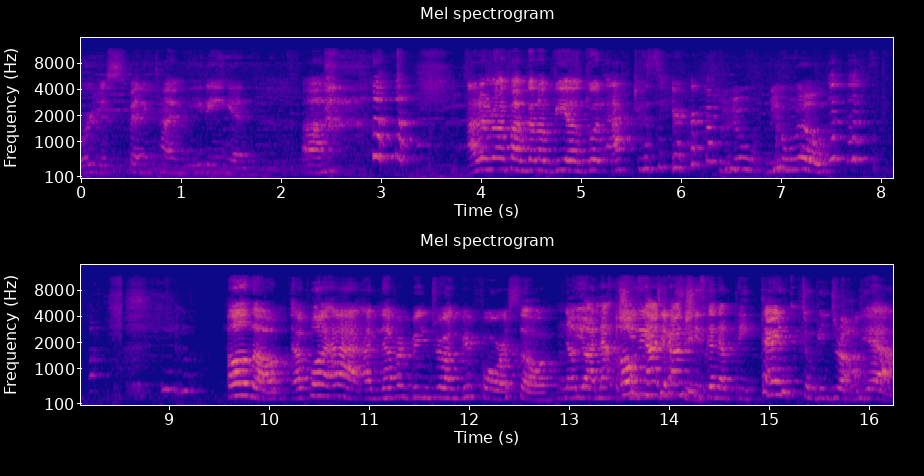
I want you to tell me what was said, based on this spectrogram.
we're just spending time eating and. Uh, I don't know if I'm gonna be a good actress here. You you will. Although, FYI, I've never been drunk before, so No, you are not. She's Only not drunk. She's gonna pretend to be drunk. yeah.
